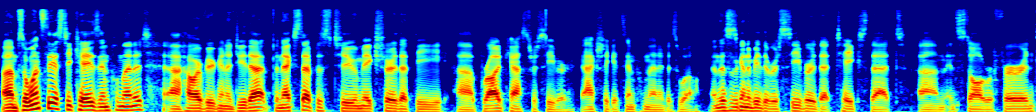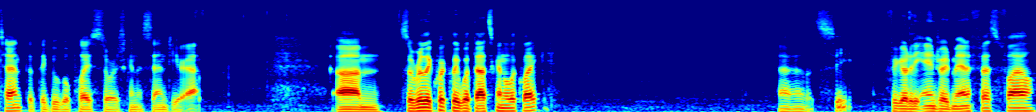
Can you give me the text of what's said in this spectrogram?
Um, so once the SDK is implemented, uh, however you're going to do that, the next step is to make sure that the uh, broadcast receiver actually gets implemented as well. And this is going to be the receiver that takes that um, install refer intent that the Google Play Store is going to send to your app. Um, so really quickly, what that's going to look like. Uh, let's see. If we go to the Android manifest file,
